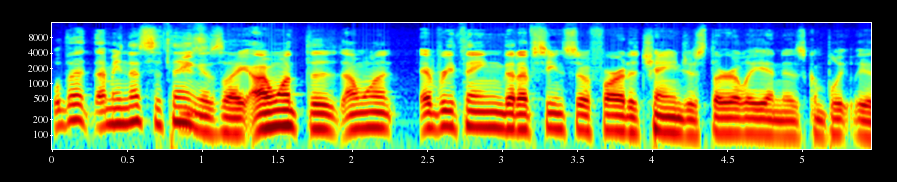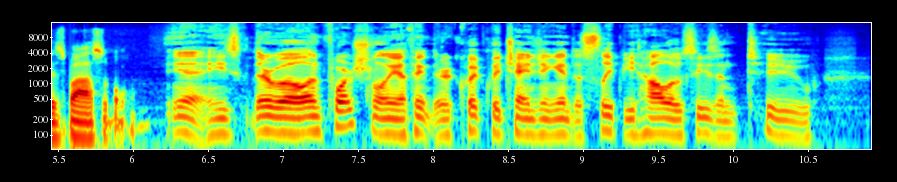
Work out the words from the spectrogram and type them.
Well, that I mean that's the thing is like I want the I want everything that I've seen so far to change as thoroughly and as completely as possible. Yeah, he's there. Well, unfortunately, I think they're quickly changing into Sleepy Hollow season two.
